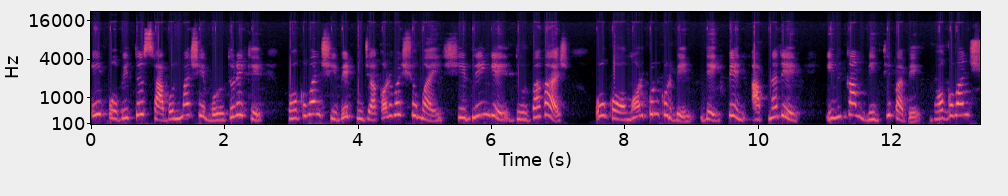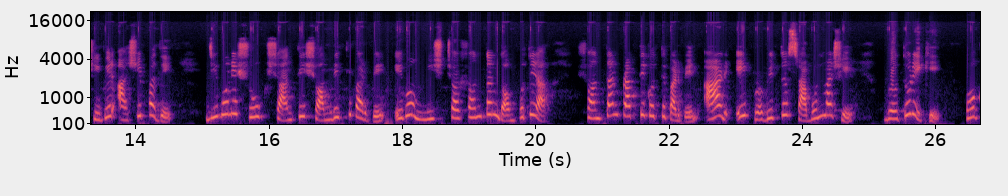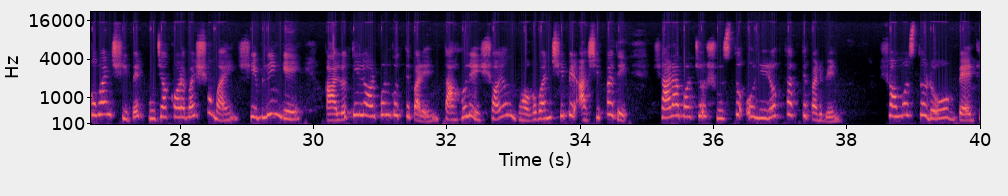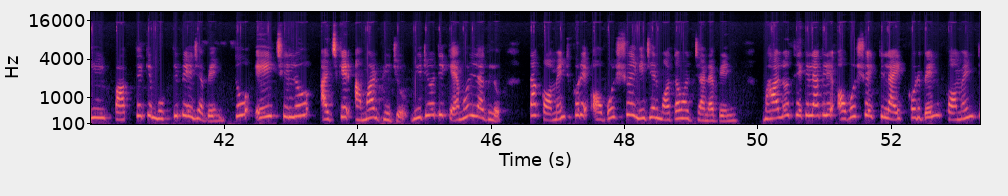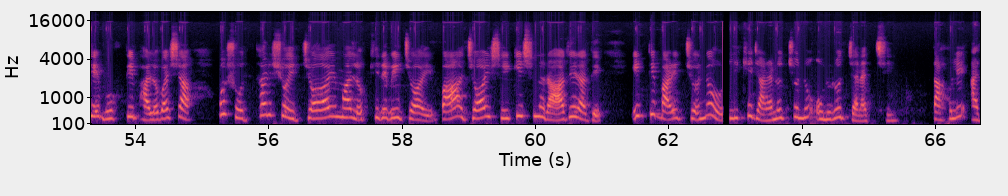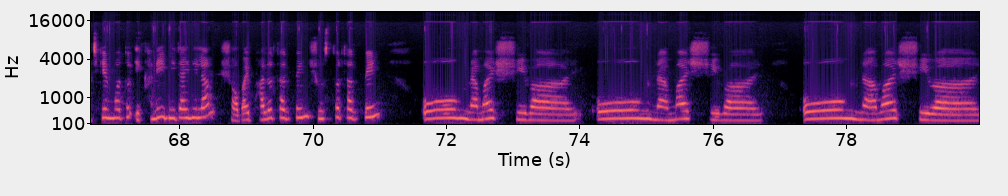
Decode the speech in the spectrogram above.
এই পবিত্র শ্রাবণ মাসে ব্রত রেখে ভগবান শিবের পূজা করবার সময় শিবলিঙ্গে দুর্বাঘাস ও গম অর্পণ করবেন। দেখবেন আপনাদের ইনকাম বৃদ্ধি পাবে। ভগবান শিবের আশীর্বাদে জীবনে সুখ, শান্তি, সমৃদ্ধি বাড়বে এবং নিশ্চয় সন্তান দম্পতিরা সন্তান প্রাপ্তি করতে পারবেন। আর এই পবিত্র শ্রাবণ মাসে ব্রত রেখে ভগবান শিবের পূজা করবার সময় শিবলিঙ্গে কালো তিল অর্পণ করতে পারেন। তাহলে স্বয়ং ভগবান শিবের আশীর্বাদে সারা বছর সুস্থ ও নিরোগ থাকতে পারবেন। সমস্ত রোগ, ব্যাধি, পাপ থেকে মুক্তি পেয়ে যাবেন। তো এই ছিল আজকের আমার ভিডিও। ভিডিওটি কেমন লাগল তা কমেন্ট করে অবশ্যই নিজের মতামত জানাবেন। ভালো থেকে লাগলে অবশ্যই একটি লাইক করবেন। কমেন্টে ভক্তি, ভালোবাসা ও শ্রদ্ধার সহিত জয় মা লক্ষ্মী দেবীর জয় বা জয় শ্রীকৃষ্ণ রাধে রাধে একটি বাড়ির জন্য লিখে জানানোর জন্য অনুরোধ জানাচ্ছি। তাহলে আজকের মতো এখানেই বিদায় নিলাম। সবাই ভালো থাকবেন, সুস্থ থাকবেন। ওম নমঃ শিবায়, ওম নমঃ শিবায়, ওম নমঃ শিবায়।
